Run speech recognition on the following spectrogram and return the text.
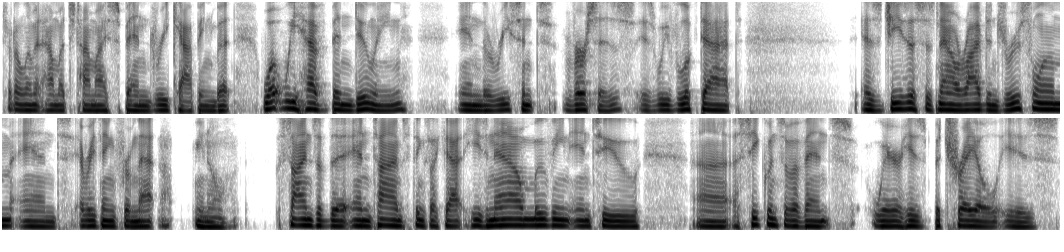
try to limit how much time I spend recapping, but what we have been doing in the recent verses is we've looked at as Jesus has now arrived in Jerusalem and everything from that, you know, signs of the end times, things like that. He's now moving into uh, a sequence of events where his betrayal is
